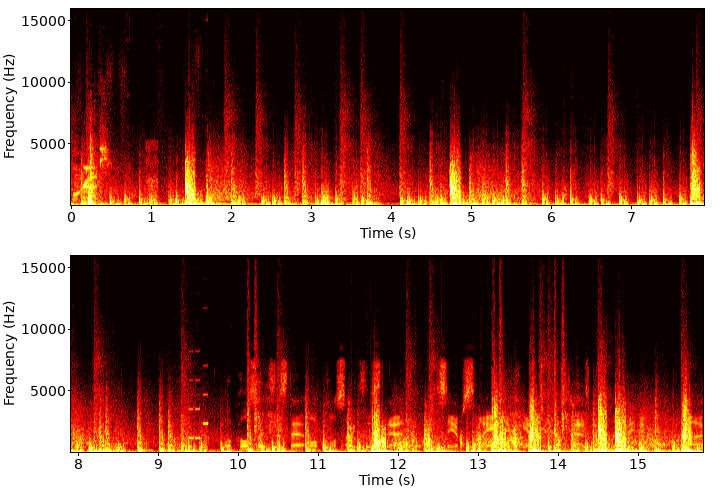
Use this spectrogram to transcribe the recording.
Poor guys. All call signs is that, all call signs that. Sam Snipe and has been eliminated. Uh,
